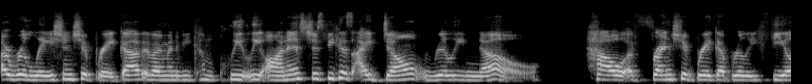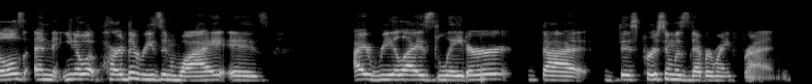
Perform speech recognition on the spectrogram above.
a relationship breakup, if I'm going to be completely honest, just because I don't really know how a friendship breakup really feels. And you know what? Part of the reason why is I realized later that this person was never my friend.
